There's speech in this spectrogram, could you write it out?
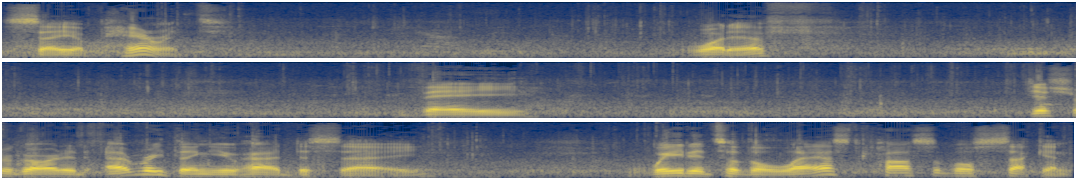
say, a parent. What if they disregarded everything you had to say, waited to the last possible second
